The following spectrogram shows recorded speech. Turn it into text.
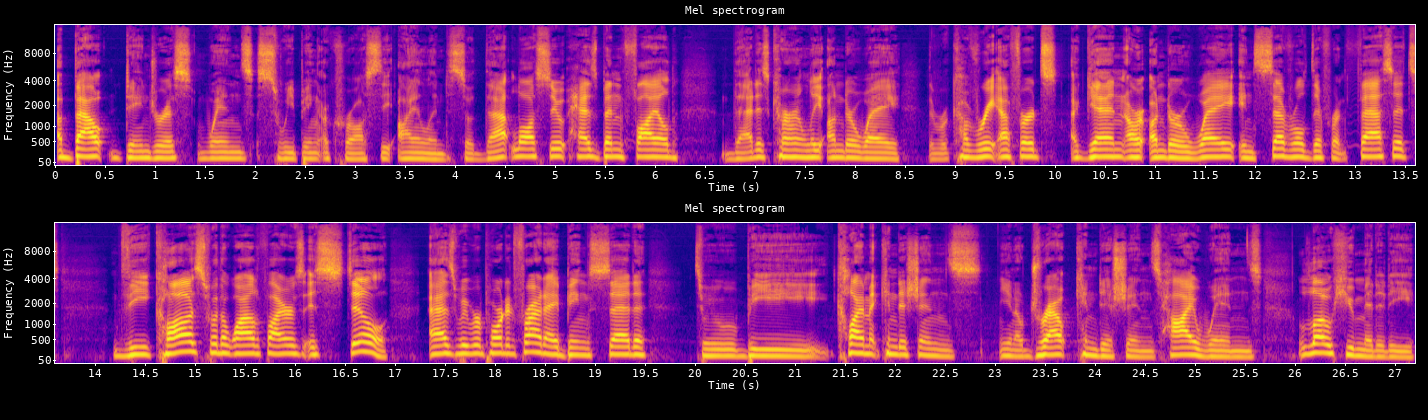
about dangerous winds sweeping across the island. So that lawsuit has been filed. That is currently underway. The recovery efforts, again, are underway in several different facets. The cause for the wildfires is still, as we reported Friday, being said to be climate conditions, you know, drought conditions, high winds, low humidity,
